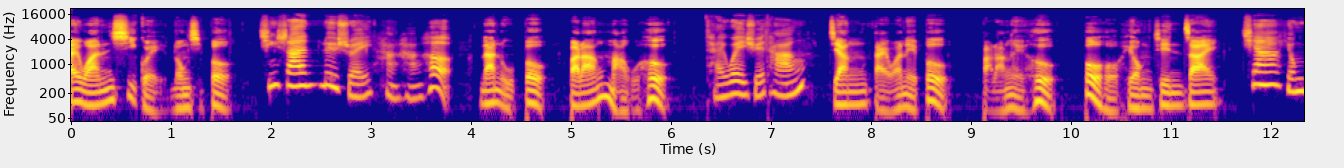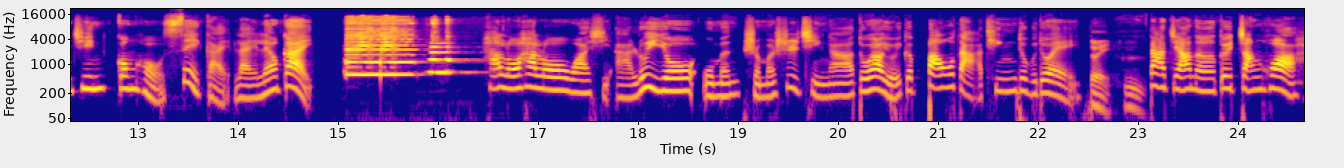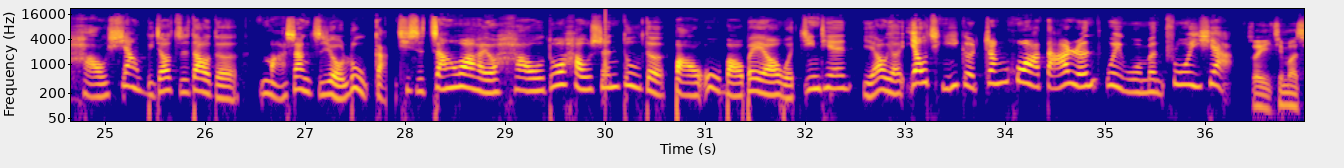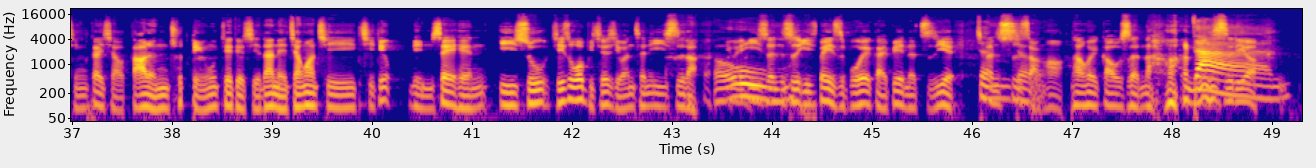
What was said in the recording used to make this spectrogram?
台湾四季拢是宝，青山绿水行行好，咱有宝，别人嘛有好，台味学堂，将台湾的宝，别人的好，报互乡亲知。请乡亲讲互世界来了解。Hello Hello，我是阿瑞哟。我们什么事情啊都要有一个包打听，对不对？对，嗯，大家呢对脏话好像比较知道的，马上只有鹿港。其实脏话还有好多好深度的宝物宝贝哦。我今天也要要邀请一个脏话达人为我们说一下。所以今麦先介绍达人出场，这就是咱的彰化市市长林世贤医师。其实我比较喜欢称医师啦，哦因为医生是一辈子不会改变的职业，但市长哈、他会高升啊。林医师你好，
